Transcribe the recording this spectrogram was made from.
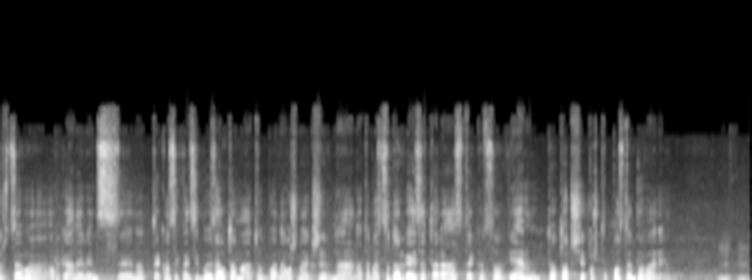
zarzucały organy, więc y, no, te konsekwencje były z automatu, była nałożona grzywna. Natomiast co do organizatora, z tego co wiem, to toczy się postępowanie. Mhm.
